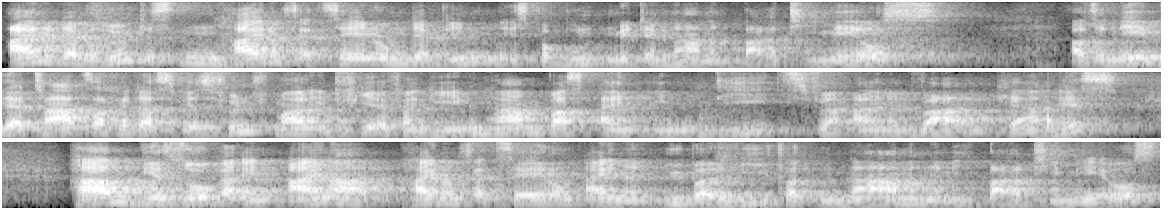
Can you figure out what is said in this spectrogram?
Eine der berühmtesten Heilungserzählungen der Blinden ist verbunden mit dem Namen Bartimäus. Also neben der Tatsache, dass wir es fünfmal in vier Evangelien haben, was ein Indiz für einen wahren Kern ist, haben wir sogar in einer Heilungserzählung einen überlieferten Namen, nämlich Bartimäus.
